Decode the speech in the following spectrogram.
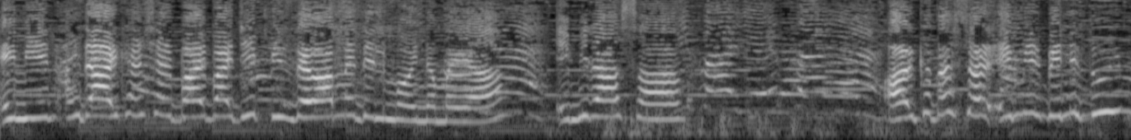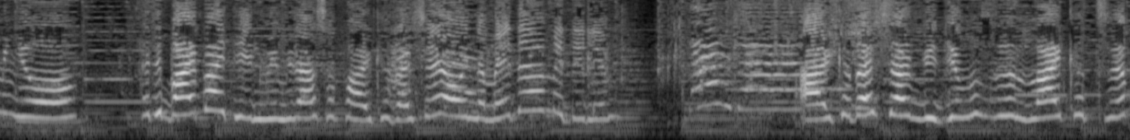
Emir hadi arkadaşlar bay bay deyip biz devam edelim oynamaya. Emir Asa. Arkadaşlar Emir beni duymuyor. Hadi bay bay diyelim Emir Asaf arkadaşlar oynamaya devam edelim. Arkadaşlar videomuzu like atıp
